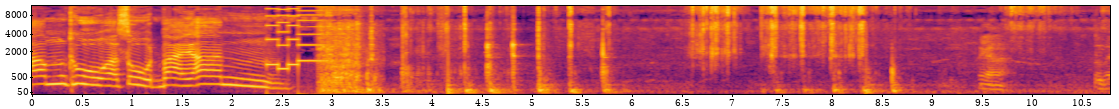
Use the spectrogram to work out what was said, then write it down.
ตำถั่วสูตรใบอัน ไม่ยังอะดูไหม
